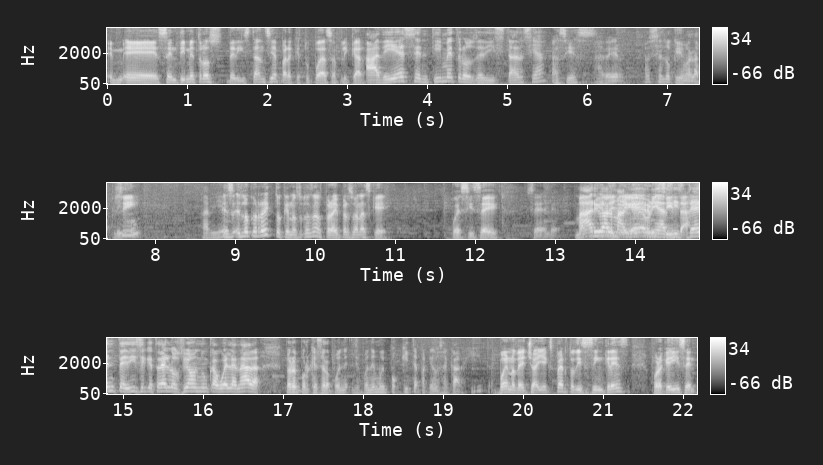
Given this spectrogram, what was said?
em, eh, centímetros de distancia para que tú puedas aplicar. A 10 centímetros de distancia. Así es. A ver, ¿eso es lo que yo me la aplico? Sí. Está bien. Es, es lo correcto que nosotros hacemos, pero hay personas que pues sí se... Se le- Mario Almaguer, mi asistente, dice que trae loción, nunca huele a nada. Pero porque se lo pone, se pone muy poquita para que no se acabe. Bueno, de hecho hay expertos, dice, si crees, por aquí dicen,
